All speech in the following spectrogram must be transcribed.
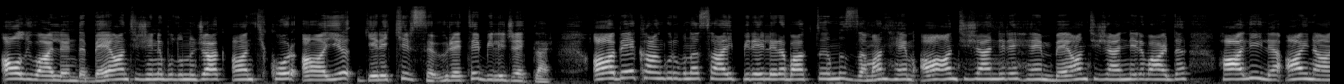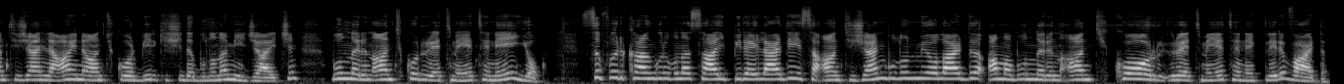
Al yuvarlarında B antijeni bulunacak. Antikor A'yı gerekirse üretebilecekler. AB kan grubuna sahip bireylere baktığımız zaman hem A antijenleri hem B antijenleri vardı. Haliyle aynı antijenle aynı antikor bir kişide bulunamayacağı için bunların antikor üretme yeteneği yok. Sıfır kan grubuna sahip bireylerde ise antijen bulunmuyorlardı ama bunların antikor üretme yetenekleri vardı.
